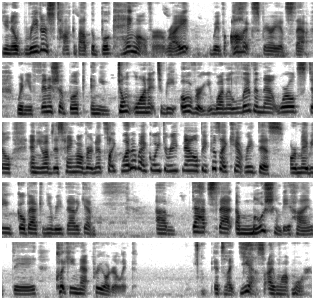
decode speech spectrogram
You know, readers talk about the book hangover, right? We've all experienced that. When you finish a book and you don't want it to be over, you want to live in that world still, and you have this hangover, and it's like, what am I going to read now? Because I can't read this. Or maybe you go back and you read that again. Um, that's that emotion behind the clicking that pre order link. It's like, yes, I want more.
